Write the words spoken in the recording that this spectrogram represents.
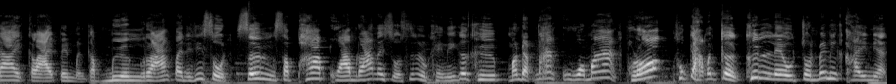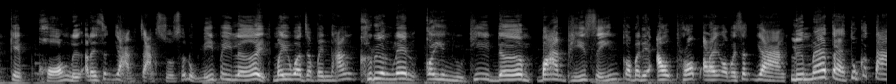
ได้กลายเป็นเหมือนกับเมืองร้างไปในที่สุด ซึ่งสภาพความร้างในสวนสนุกแห่งนี้ก็คือ มันแบบน่ากลัวมาก เพราะทุกอย่างมันเกิดขึ้นเร็วจนไม่มีใครเนี่ยเก็บของหรืออะไรสักอย่างจากสวนสนุกนี้ไปเลย ไม่ว่าจะเป็นทั้งเครื่องเล่นก็ยังอยู่ที่เดิม บ้านผีสิงก็ไม่ได้เอาพร็อพอะไรออกไปสักอย่าง หรือแม้แต่ตุ๊กตา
